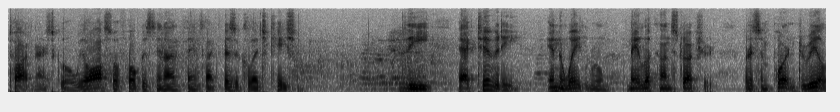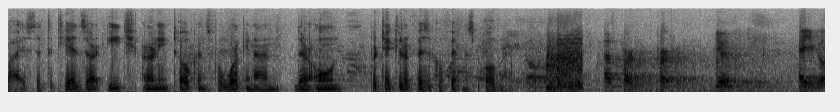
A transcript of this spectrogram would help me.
taught in our school, we'll also focus in on things like physical education. The activity in the weight room may look unstructured, but it's important to realize that the kids are each earning tokens for working on their own particular physical fitness program. That's perfect, perfect. Beautiful. There you go.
